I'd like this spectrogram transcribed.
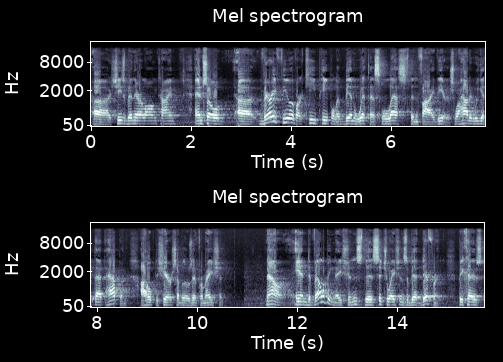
uh, she's been there a long time. And so, uh, very few of our key people have been with us less than five years. Well, how did we get that to happen? I hope to share some of those information. Now, in developing nations, the situation is a bit different because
